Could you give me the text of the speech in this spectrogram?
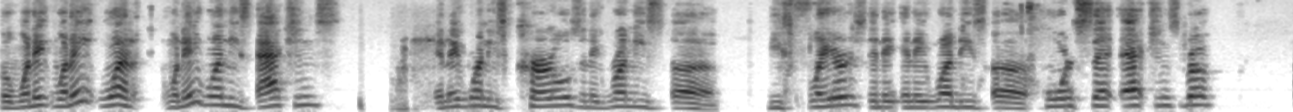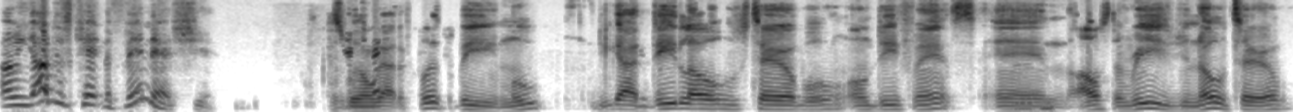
But when they when they run when they run these actions and they run these curls and they run these uh these flares and they and they run these uh horn set actions, bro. I mean, y'all just can't defend that shit. Because we don't got the foot speed, Moot. You got D'Lo who's terrible on defense, and Austin Reaves, you know, terrible.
